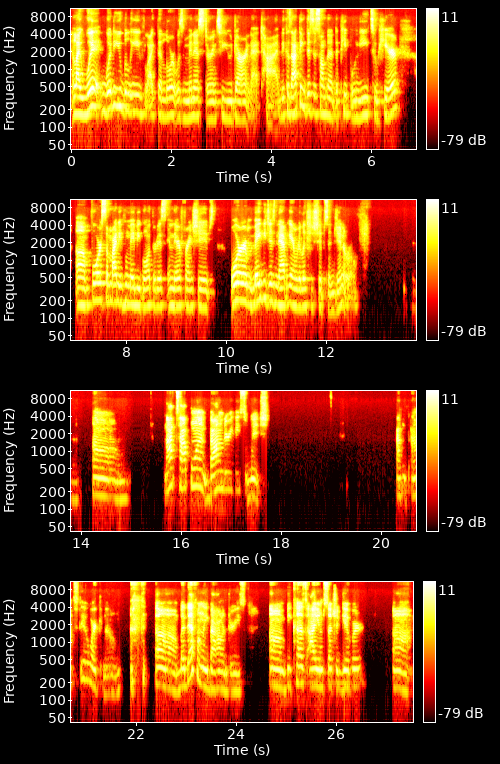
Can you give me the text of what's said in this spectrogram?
And like what what do you believe like the lord was ministering to you during that time? Because i think this is something that the people need to hear um, for somebody who may be going through this in their friendships or maybe just navigating relationships in general. Um my top one boundaries which i'm, I'm still working on. Um but definitely boundaries. Um because i am such a giver um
